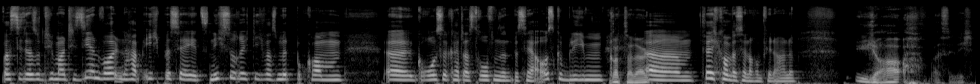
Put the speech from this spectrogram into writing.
was sie da so thematisieren wollten, habe ich bisher jetzt nicht so richtig was mitbekommen. Äh, große Katastrophen sind bisher ausgeblieben. Gott sei Dank. Ähm, vielleicht kommt das ja noch im Finale. Ja, weiß ich nicht.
